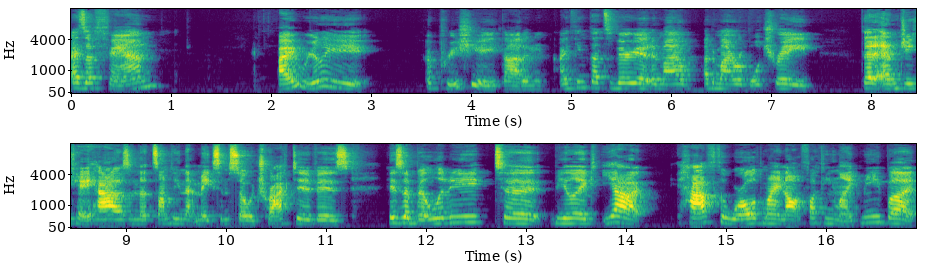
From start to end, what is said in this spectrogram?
as a fan, I really appreciate that. And I think that's a very admir- admirable trait that MGK has. And that's something that makes him so attractive is his ability to be like, yeah, half the world might not fucking like me, but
